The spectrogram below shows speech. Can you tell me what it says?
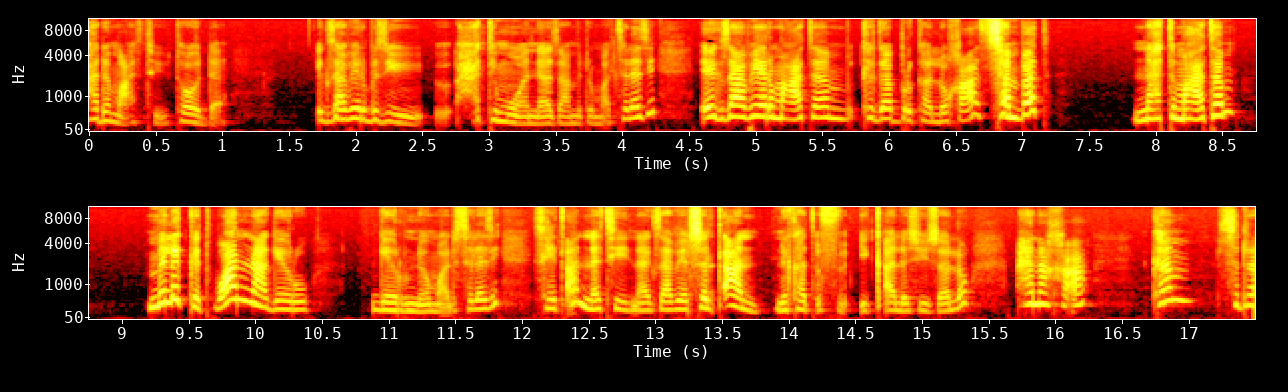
ሃደ መዓልቲ እዩ ተወድኣ እግዚኣብሔር ብዚ እዩ ሓቲምዋ እኒኣ እዛ ምድሪ ማለት ስለዚ እግዚኣብሔር ማሕተም ክገብር ከሎ ከዓ ሰንበት ናቲ ማሕተም ምልክት ዋና ገይሩ ገይሩ እኒኦ ማለት ስለዚ ሰይጣን ነቲ ናይ እግዚኣብሄር ስልጣን ንከጥፍእ ይቃለስ እዩ ዘሎ ኣሕና ከዓ ከም ስድራ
